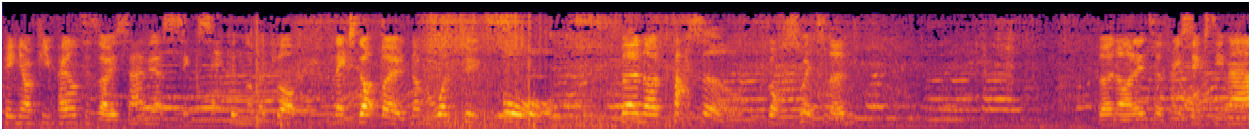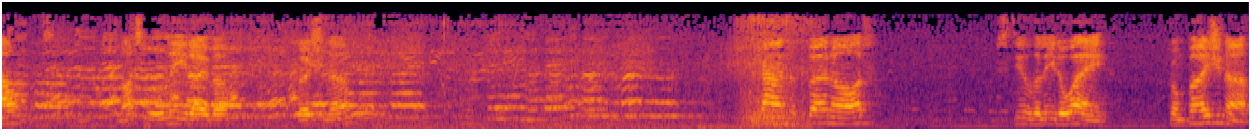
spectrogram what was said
Picking up a few penalties though. Sadly, that's six seconds on the clock. Next up though, number one, two, four. Bernard Fassel from Switzerland. Bernard into 360 now. Nice little lead over Bergner. Can Bernard steal the lead away from Bergner?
